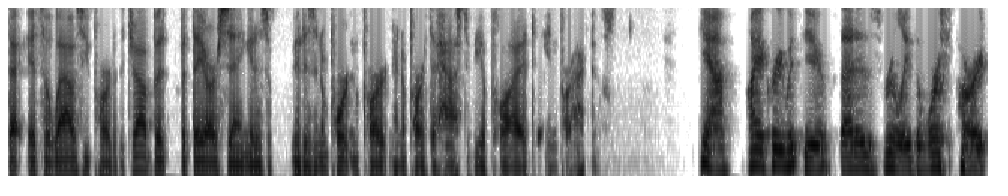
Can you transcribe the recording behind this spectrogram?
that it's a lousy part of the job but but they are saying it is a, it is an important part and a part that has to be applied in practice. Yeah i agree with you. That is really the worst part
